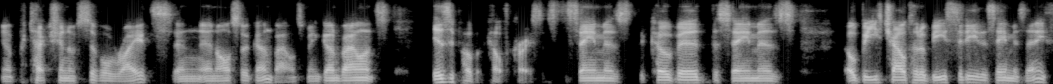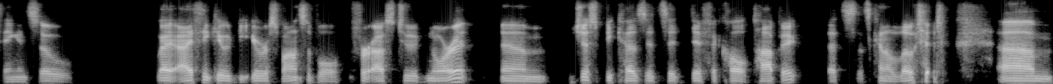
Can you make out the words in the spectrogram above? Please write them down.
you know protection of civil rights, and and also gun violence. I mean, gun violence is a public health crisis, the same as the COVID, the same as obese childhood obesity, the same as anything. And so I, I think it would be irresponsible for us to ignore it um, just because it's a difficult topic that's that's kind of loaded um,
